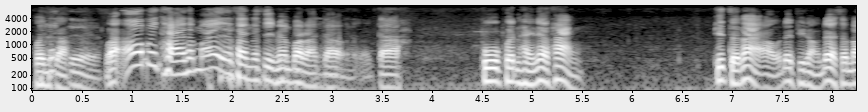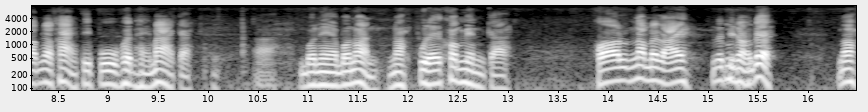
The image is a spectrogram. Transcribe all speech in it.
เพิ่นก็เออว่าเอาไปถ่ายทำไมท่านน่ะสิแม่นบ่ล่ะกะกะปูเพิ่นให้แนวทาง พิจารณาเอาได้อพี่น้องเด้อสำหรับแนวทางที่ปูเพิ่นให้มากกะอ่าบ่แน่บ่นอนเนาะผู้ใดคอมเมนต์กะขอนำหลายๆเด้อพี่น้องเด้อ เนาะ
